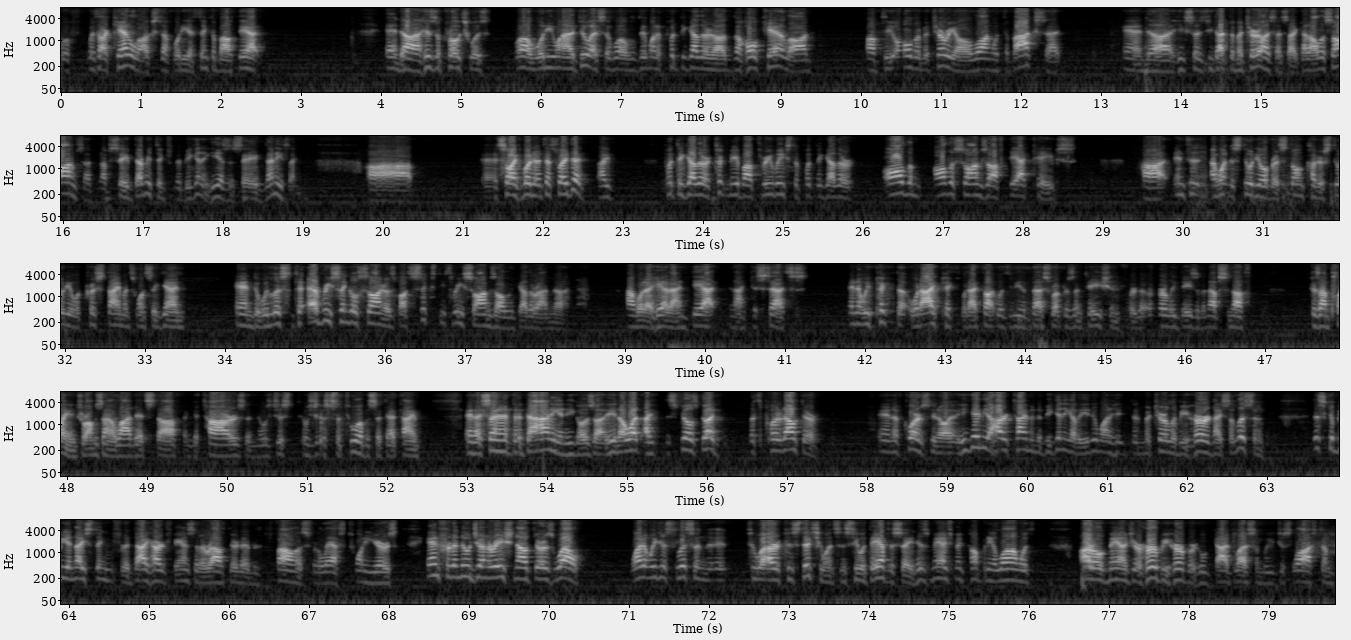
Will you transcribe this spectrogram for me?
with, with, our catalog stuff. What do you think about that?" And his approach was, "Well, what do you want to do?" I said, "Well, they want to put together the whole catalog." Of the older material along with the box set, and uh, he says, "You got the material?" I says, "I got all the songs. I've, I've saved everything from the beginning. He hasn't saved anything." Uh, and so I, that's what I did. I put together. It took me about three weeks to put together all the all the songs off DAT tapes. Uh, into I went in the studio over at Stonecutter Studio with Chris Steinmetz once again, and we listened to every single song. It was about 63 songs all together on the on what I had on DAT and on cassettes and then we picked the, what I picked, what I thought was to be the best representation for the early days of Enuff Z'Nuff, because I'm playing drums on a lot of that stuff and guitars, and it was just it was just the two of us at that time. And I sent it to Donnie, and he goes, uh, "You know what? I, this feels good. Let's put it out there." And of course, you know, he gave me a hard time in the beginning of it. He didn't want the material to be heard, and I said, "Listen, this could be a nice thing for the diehard fans that are out there that have been following us for the last 20 years, and for the new generation out there as well." Why don't we just listen to our constituents and see what they have to say? And his management company, along with our old manager, Herbie Herbert, who, God bless him, we just lost him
